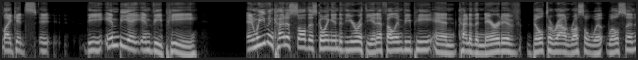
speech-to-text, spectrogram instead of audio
like it's it, the NBA MVP, and we even kind of saw this going into the year with the NFL MVP and kind of the narrative built around Russell Wilson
